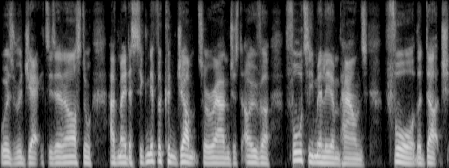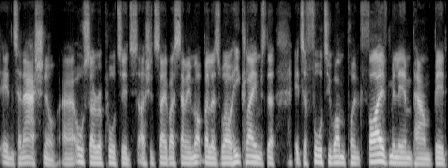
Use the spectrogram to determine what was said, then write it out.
was rejected, and Arsenal have made a significant jump to around just over 40 million pounds for the Dutch international. Uh, also reported, I should say, by Sami Mokbel as well. He claims that it's a 41.5 million pound bid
